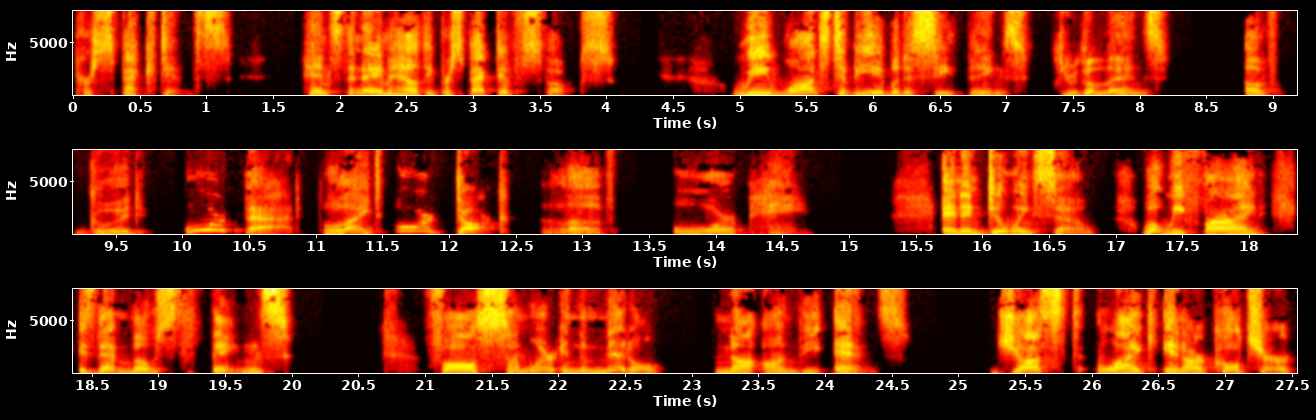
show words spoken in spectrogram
perspectives. Hence the name healthy perspectives, folks. We want to be able to see things through the lens of good or bad, light or dark, love, or pain. And in doing so, what we find is that most things fall somewhere in the middle, not on the ends. Just like in our culture,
